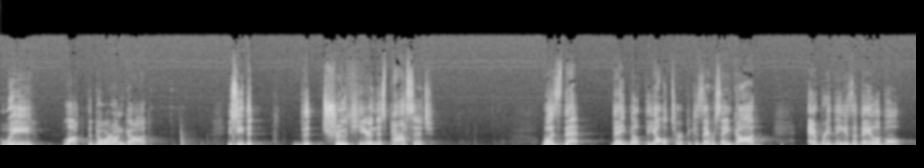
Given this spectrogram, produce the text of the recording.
we lock the door on God. You see, the, the truth here in this passage was that they built the altar because they were saying, God, everything is available,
